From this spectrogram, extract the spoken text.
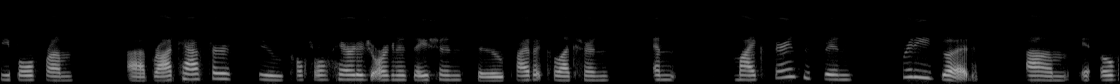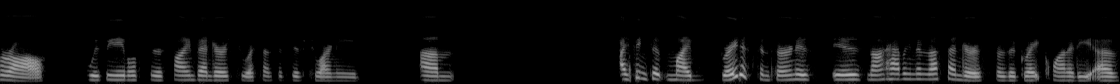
people from uh, broadcasters to cultural heritage organizations to private collections. And my experience has been pretty good um, overall with being able to find vendors who are sensitive to our needs. Um, I think that my greatest concern is is not having enough vendors for the great quantity of,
